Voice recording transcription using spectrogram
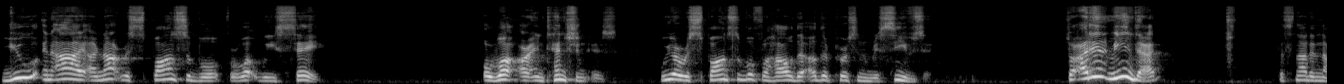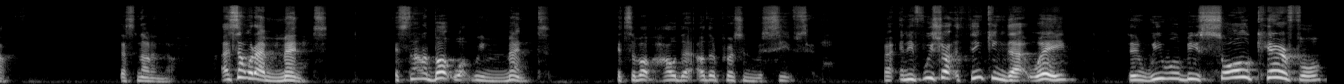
you and i are not responsible for what we say or what our intention is we are responsible for how the other person receives it so i didn't mean that that's not enough that's not enough that's not what i meant it's not about what we meant it's about how the other person receives it. Right? And if we start thinking that way, then we will be so careful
